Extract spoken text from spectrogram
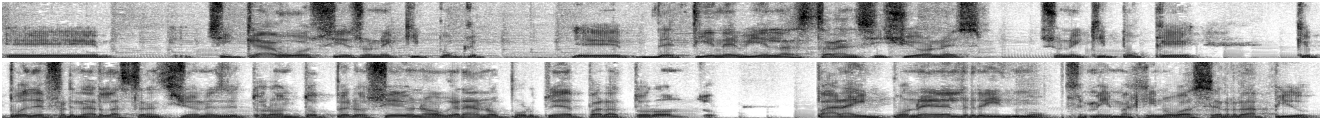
Eh, Chicago sí es un equipo que eh, detiene bien las transiciones. Es un equipo que, que puede frenar las transiciones de Toronto, pero sí hay una gran oportunidad para Toronto para imponer el ritmo, que me imagino va a ser rápido,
